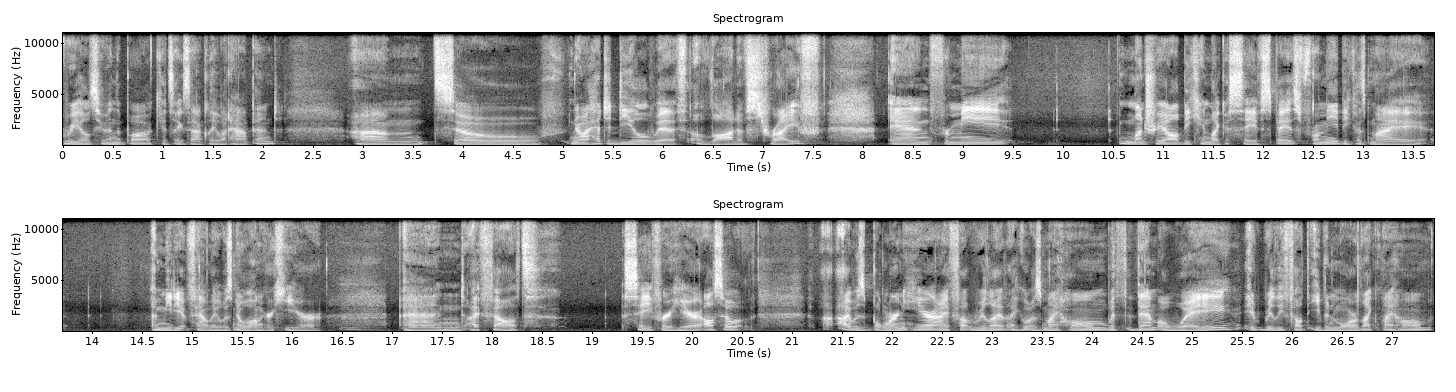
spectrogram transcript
real too in the book. It's exactly what happened. Um, so, you know, I had to deal with a lot of strife. And for me, Montreal became like a safe space for me because my immediate family was no longer here. And I felt safer here. Also, I was born here and I felt really like it was my home. With them away, it really felt even more like my home.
